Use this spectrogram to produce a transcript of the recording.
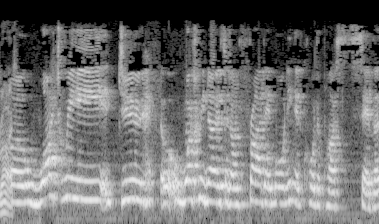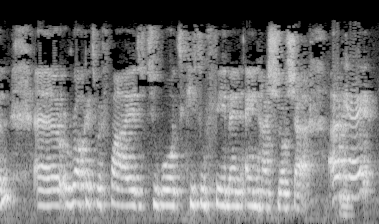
right. Uh, what we do, what we know is that on Friday morning at quarter past seven, uh, rockets were fired towards Kisufim and Ein Hashlosha. Okay.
